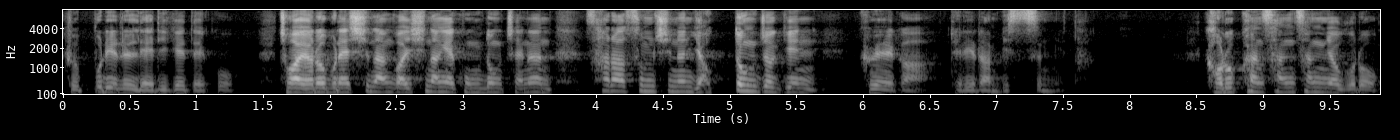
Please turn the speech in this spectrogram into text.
그 뿌리를 내리게 되고 저와 여러분의 신앙과 신앙의 공동체는 살아 숨쉬는 역동적인 교회가 되리라 믿습니다. 거룩한 상상력으로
